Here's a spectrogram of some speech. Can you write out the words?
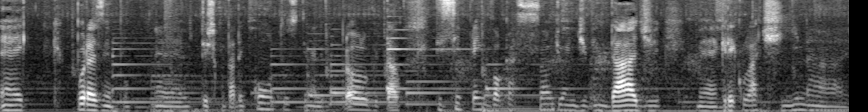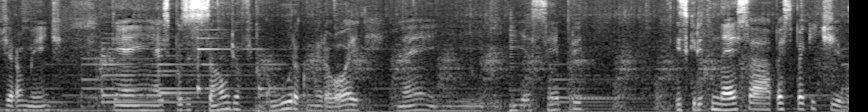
é, por exemplo, é, texto contado em contos, tem ali prólogo e tal, tem sempre a invocação de uma divindade né, greco-latina, geralmente, tem a exposição de uma figura como herói, né, e, e é sempre escrito nessa perspectiva,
